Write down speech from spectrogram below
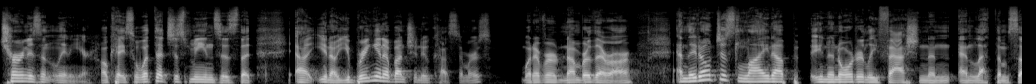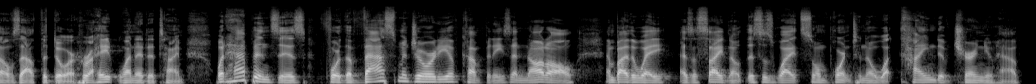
churn isn't linear. Okay, so what that just means is that uh, you know you bring in a bunch of new customers whatever number there are, and they don't just line up in an orderly fashion and, and let themselves out the door, right? One at a time. What happens is for the vast majority of companies, and not all, and by the way, as a side note, this is why it's so important to know what kind of churn you have,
